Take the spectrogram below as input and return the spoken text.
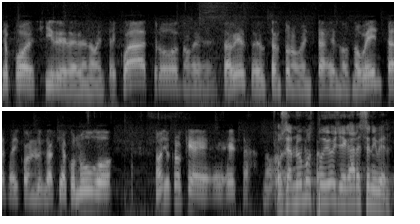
yo puedo decir el 94, no, eh, ¿sabes? Eh, Tanto 90, en los 90, ahí con Luis García, con Hugo. No, yo creo que eh, esa, ¿no? O sea, no hemos Esa. podido llegar a ese nivel.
